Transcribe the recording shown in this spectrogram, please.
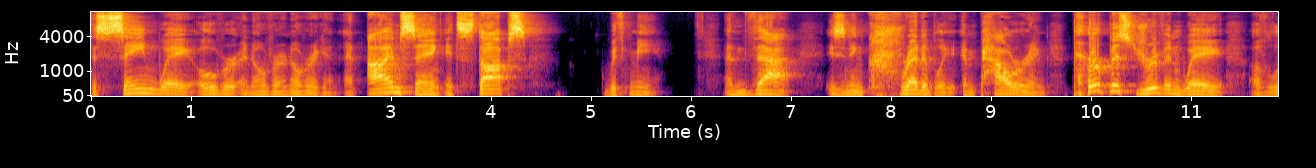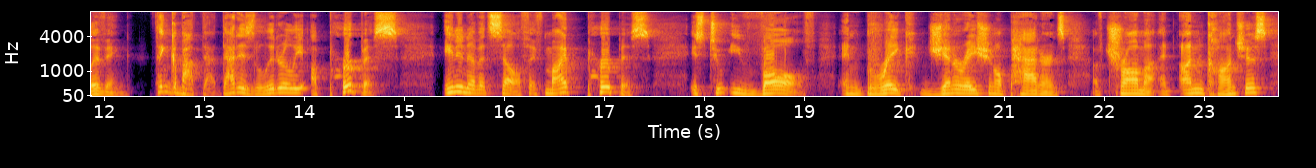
the same way over and over and over again. And I'm saying it stops with me. And that is an incredibly empowering, purpose driven way of living. Think about that. That is literally a purpose in and of itself. If my purpose is to evolve and break generational patterns of trauma and unconscious,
